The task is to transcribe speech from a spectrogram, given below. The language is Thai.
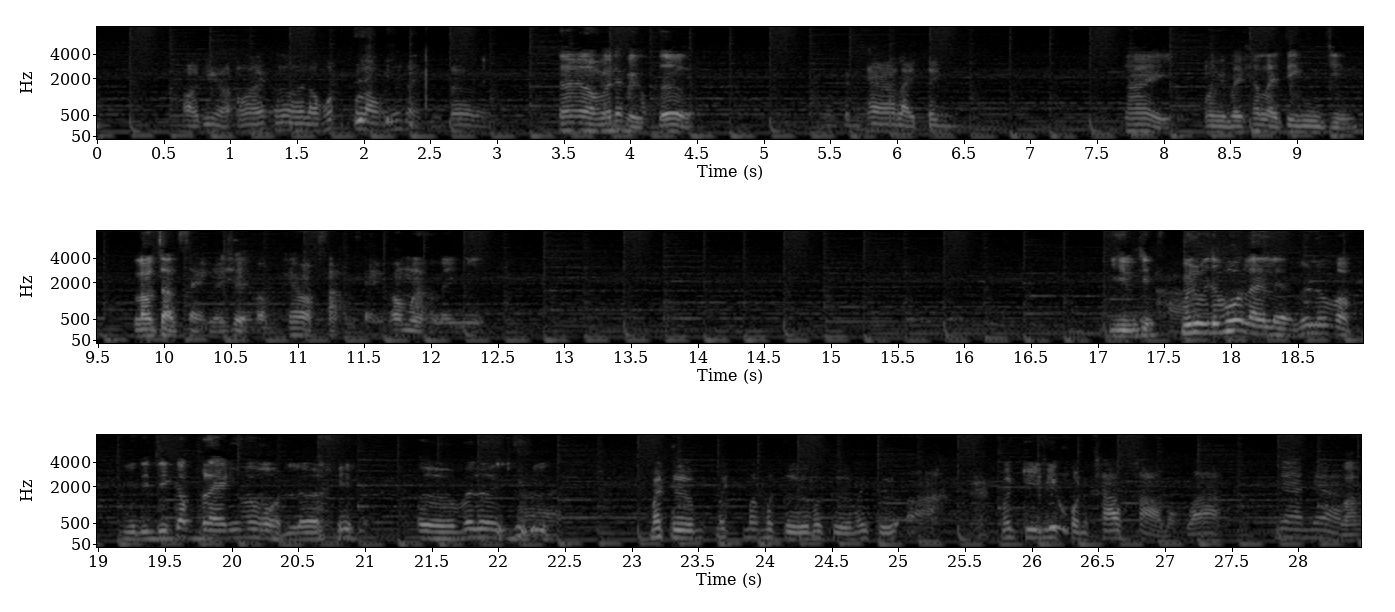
เอาจริงเหรอเอาไว้เออเราพวกเราไม่ได้ใส่ฟิลเตอร์เลยใช่เราไม่ได้ฟิลเตอร์ มันเป็นแค่ไลติงใช่ มันมีไปแค่ไลติ้งจริงๆเราจัดแสงเฉยๆแบบแค่แบบสามแสงเข้ามาอะไรอย่างนี้ ยิ้มที่ไม่รู้จะพูดอะไรเลย ไม่รู้แบบอยู่ดีๆก็แบงค์ไปหมดเลย เออไม่เลยจริงเมื่อกี้เมื่อเมื่อเมื่อกี้เมื่อกี้เมื่อกี้อะเมื่อกี้มีคนข้าวข่าวบอกว่า เนี่ยเนี่ยว่า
